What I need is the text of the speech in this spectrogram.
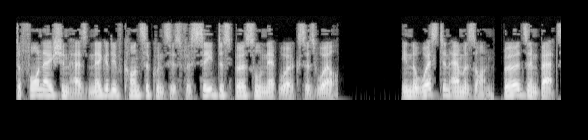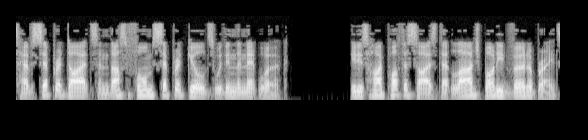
Defaunation has negative consequences for seed dispersal networks as well. In the western Amazon, birds and bats have separate diets and thus form separate guilds within the network. It is hypothesized that large-bodied vertebrates,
